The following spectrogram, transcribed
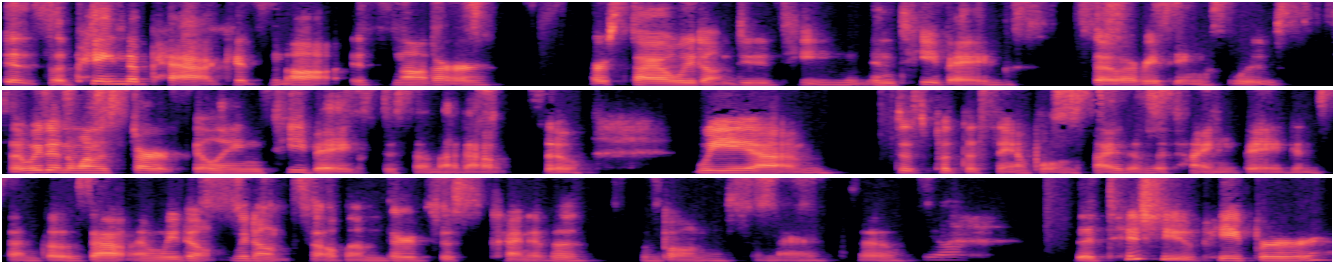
it's a pain to pack. It's not it's not our our style. We don't do tea in tea bags, so everything's loose. So we didn't want to start filling tea bags to send that out. So we um, just put the sample inside of a tiny bag and send those out. And we don't we don't sell them. They're just kind of a, a bonus in there. So yeah. the tissue paper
